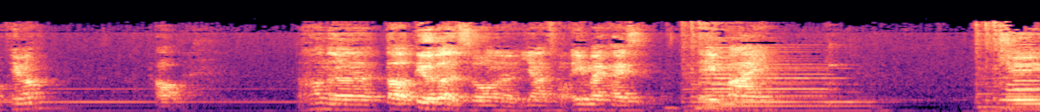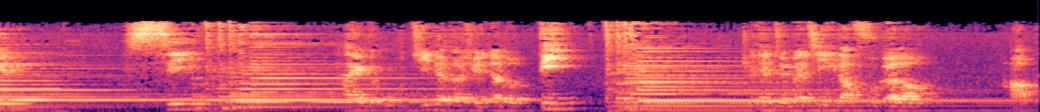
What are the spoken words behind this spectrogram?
，OK 吗？好，然后呢，到第二段的时候呢，一样从 A 麦开始，A 麦，G、C，还有一个五级的和弦叫做 D，就可以准备进行到副歌喽。好，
